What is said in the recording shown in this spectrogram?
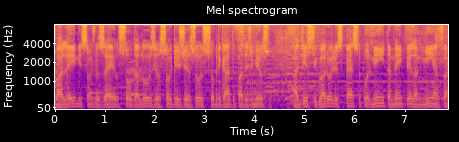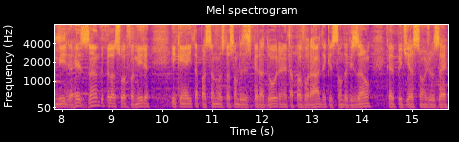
Valei-me, São José, eu sou da luz, eu sou de Jesus. Obrigado, Padre Edmilson. A Diz de Guarulhos, peço por mim e também pela minha família, rezando pela sua família e quem aí está passando uma situação desesperadora, né? Está apavorada, a questão da visão. Quero pedir a São José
